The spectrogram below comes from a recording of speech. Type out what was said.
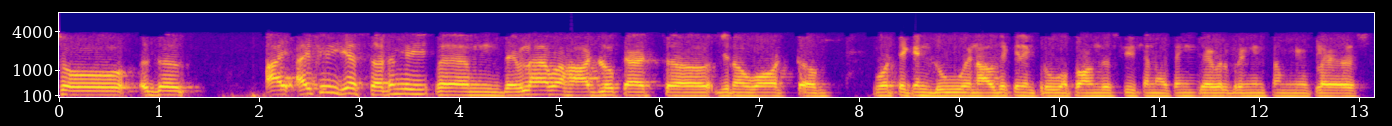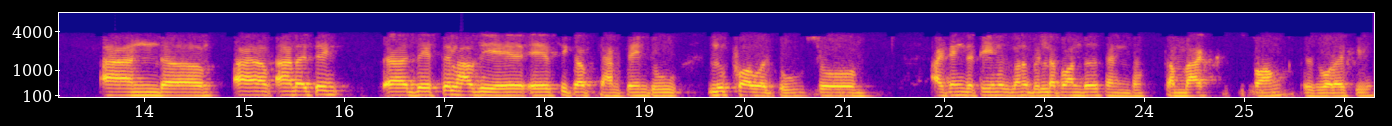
So the I I feel yes, certainly um, they will have a hard look at uh, you know what um, what they can do and how they can improve upon this season. I think they will bring in some new players, and uh, and I think uh, they still have the AFC Cup campaign to look forward to. So I think the team is going to build upon this and come back strong. Is what I feel.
